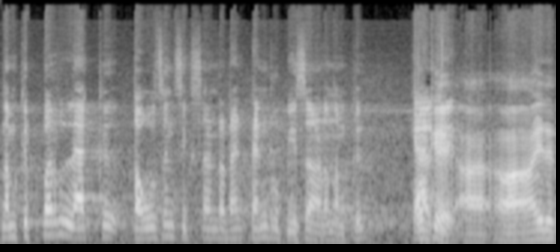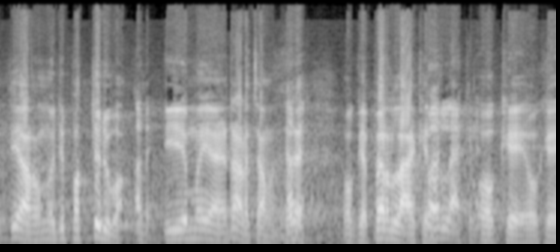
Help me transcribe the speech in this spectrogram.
നമുക്ക് per lakh thousand six hundred and ten rupees ആണ് നമുക്ക് ഓക്കെ ആയിരത്തി അറുന്നൂറ്റി പത്ത് രൂപ അതെ. ഇ എം ഐ ആയിട്ട് അടച്ചാൽ മതി അല്ലേ? ഓക്കെ പെർ ലാക്കിൽ പെർ ലാക്കിന് ഓക്കെ ഓക്കെ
